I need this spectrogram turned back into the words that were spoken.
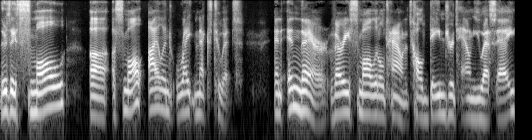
There's a small uh, a small island right next to it. And in there, very small little town, it's called Danger Town, USA,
